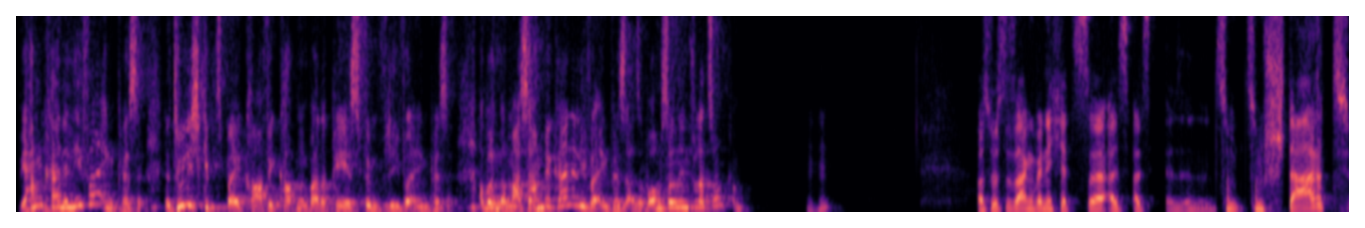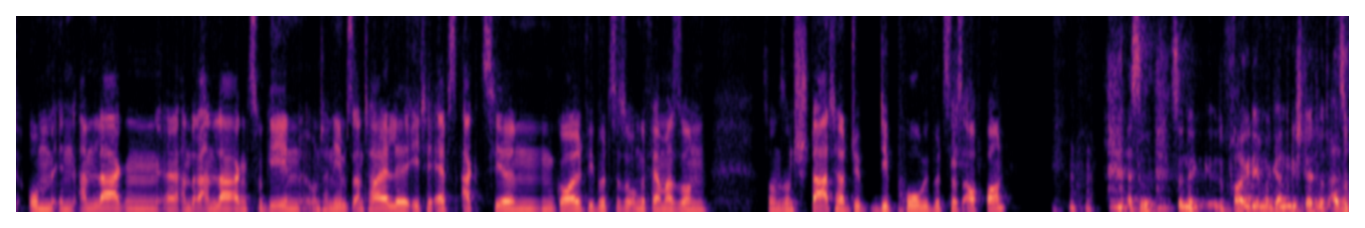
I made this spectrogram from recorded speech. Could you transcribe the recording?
Wir haben keine Lieferengpässe. Natürlich gibt es bei Grafikkarten und bei der PS5 Lieferengpässe. Aber in der Masse haben wir keine Lieferengpässe. Also warum soll eine Inflation kommen? Mhm. Was würdest du sagen, wenn ich jetzt äh, als, als äh, zum, zum Start, um in Anlagen, äh, andere Anlagen zu gehen, Unternehmensanteile, ETFs, Aktien, Gold, wie würdest du so ungefähr mal so ein, so ein, so ein Starter-Depot, wie würdest du das aufbauen? Also so eine Frage, die immer gern gestellt wird. Also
